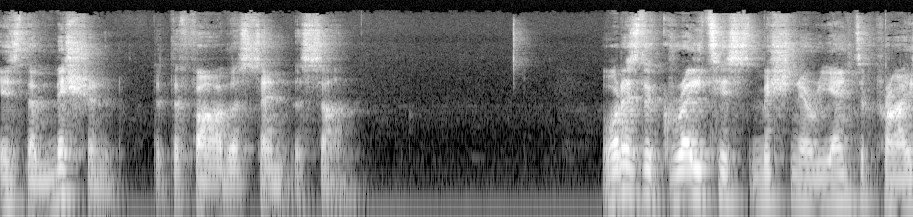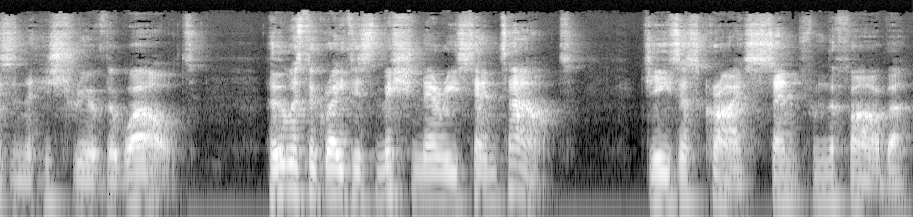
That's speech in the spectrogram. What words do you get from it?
is the mission that the Father sent the Son. What is the greatest missionary enterprise in the history of the world? Who was the greatest missionary sent out? Jesus Christ, sent from the Father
